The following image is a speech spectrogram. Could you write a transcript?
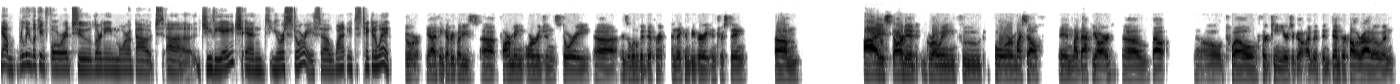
Yeah, I'm really looking forward to learning more about uh, GVH and your story. So, why don't you just take it away? Sure. Yeah, I think everybody's uh, farming origin story uh, is a little bit different, and they can be very interesting. Um, I started growing food for myself in my backyard uh, about oh, 12, 13 years ago. I lived in Denver, Colorado, and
